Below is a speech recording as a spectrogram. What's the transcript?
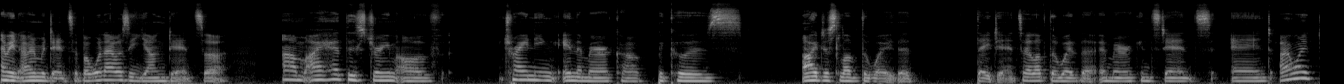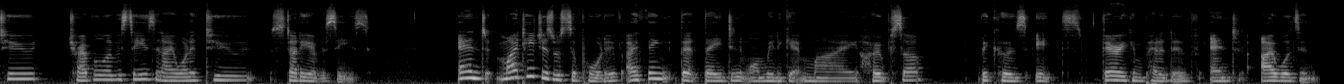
i mean i'm a dancer but when i was a young dancer um, i had this dream of training in america because i just love the way that they dance. I love the way the Americans dance, and I wanted to travel overseas and I wanted to study overseas. And my teachers were supportive. I think that they didn't want me to get my hopes up because it's very competitive and I wasn't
